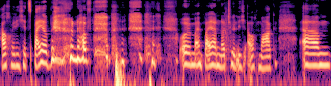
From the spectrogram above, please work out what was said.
auch wenn ich jetzt Bayer bin und, auf und mein Bayern natürlich auch mag. Ähm,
